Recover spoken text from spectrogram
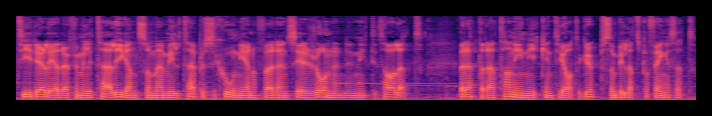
tidigare ledare för militärligan som med militär precision genomförde en serie rån under 90-talet, berättade att han ingick i en teatergrupp som bildats på fängelset.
